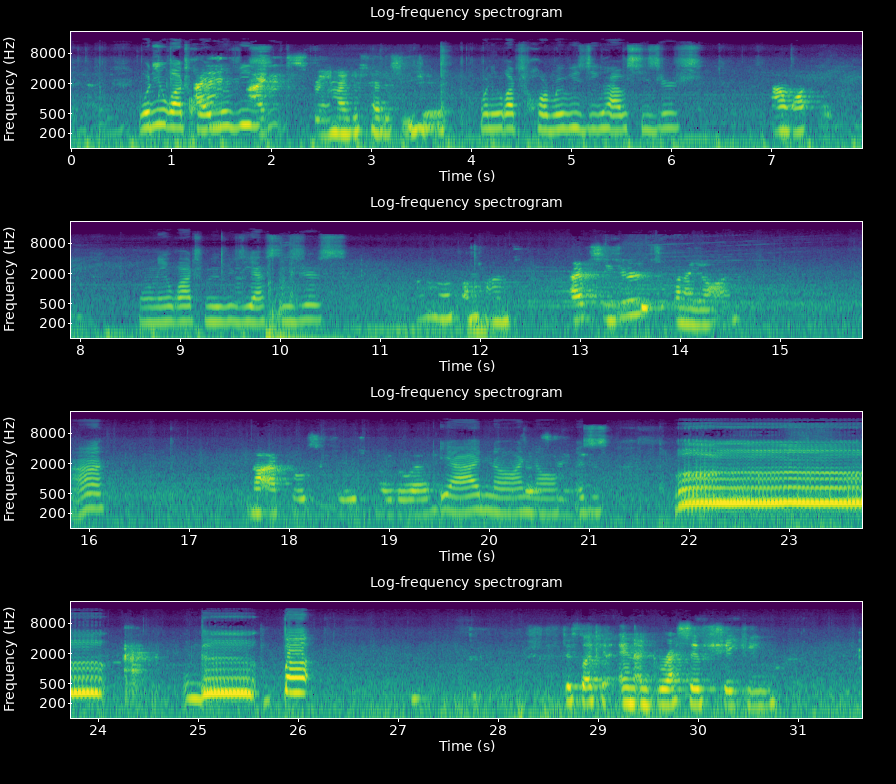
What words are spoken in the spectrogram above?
When you watch horror didn't, movies, I didn't scream, I just had a seizure. when you watch horror movies, do you have seizures? I don't watch it. When you watch movies, you have seizures. I don't know, sometimes. I have seizures when I yawn. Huh? Not actual seizures, by the way. Yeah, I know, I That's know. screaming. It's just. But Just like an aggressive shaking.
